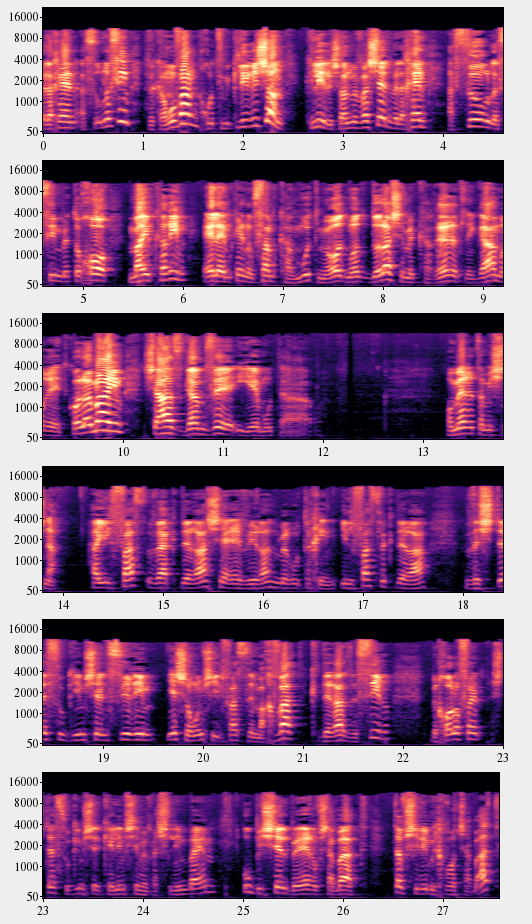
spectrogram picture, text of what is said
ולכן אסור לשים, וכמובן, חוץ מכלי ראשון, כלי ראשון מבשל, ולכן אסור לשים בתוכו מים קרים, אלא אם כן הוא שם כמות מאוד מאוד גדולה שמקררת לגמרי את כל המים, שאז גם זה יהיה מותר. אומרת המשנה, האילפס והקדרה שהעבירן מרותחים. אילפס וקדרה זה שתי סוגים של סירים. יש שאומרים שאילפס זה מחבת, קדרה זה סיר. בכל אופן, שתי סוגים של כלים שמבשלים בהם. הוא בישל בערב שבת תבשילים לכבוד שבת,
